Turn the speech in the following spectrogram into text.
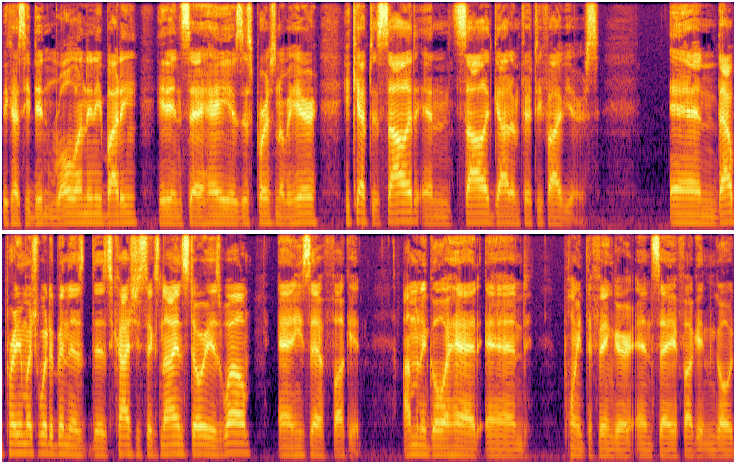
because he didn't roll on anybody. He didn't say, hey, is this person over here? He kept it solid, and solid got him 55 years. And that pretty much would have been the, the Tekashi 6 9 story as well and he said, "Fuck it, I'm gonna go ahead and point the finger and say fuck it and go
